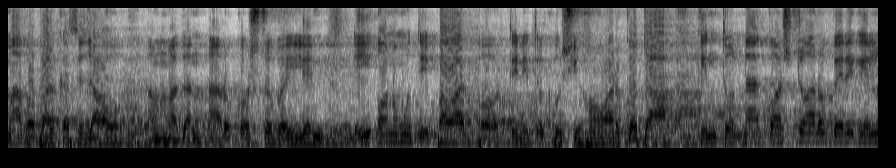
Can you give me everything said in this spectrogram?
মা বাবার কাছে যাও। আম্মাদান আরও কষ্ট পাইলেন। এই অনুমতি পাওয়ার পর তিনি তো খুশি হওয়ার কথা, কিন্তু না কষ্ট আরও বেড়ে গেল,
